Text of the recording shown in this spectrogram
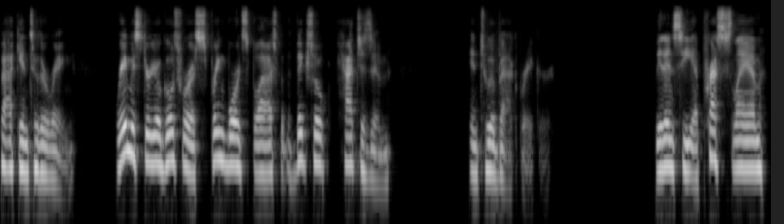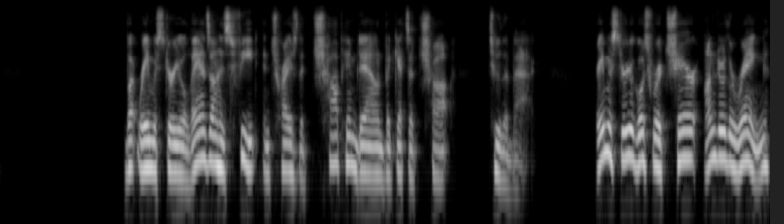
back into the ring. Rey Mysterio goes for a springboard splash, but the Big Show catches him into a backbreaker. We then see a press slam but Rey Mysterio lands on his feet and tries to chop him down, but gets a chop to the back. Rey Mysterio goes for a chair under the ring.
